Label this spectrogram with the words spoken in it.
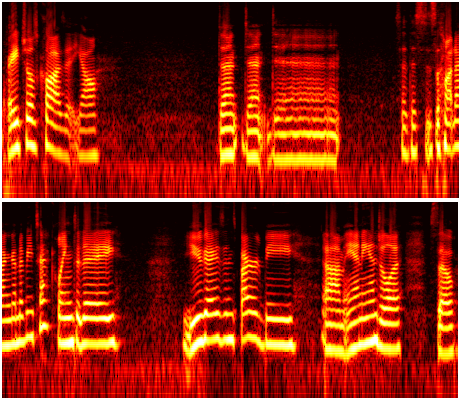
Rachel's closet, y'all. Dun, dun, dun. So this is what I'm going to be tackling today. You guys inspired me, um, and Angela, so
